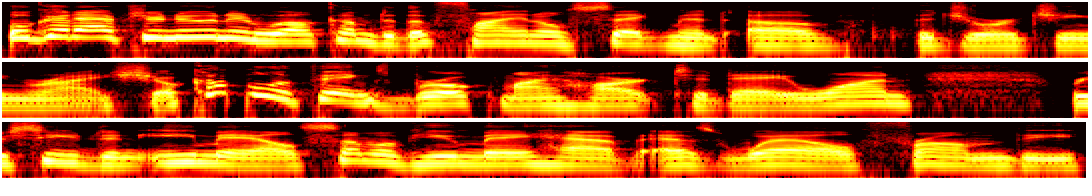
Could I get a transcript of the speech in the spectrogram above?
Well, good afternoon and welcome to the final segment of the Georgene Rice Show. A couple of things broke my heart today. One, received an email, some of you may have as well, from the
